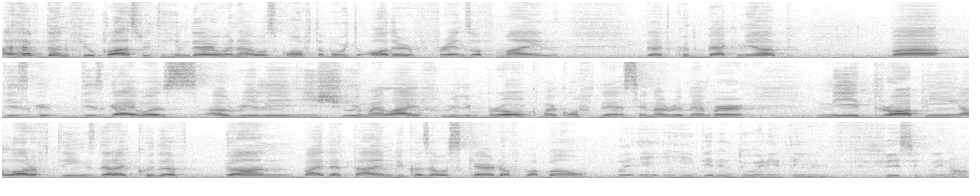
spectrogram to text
I have done a few classes with him there when I was comfortable with other friends of mine that could back me up. But this this guy was a really issue in my life. Really broke my confidence, and I remember me dropping a lot of things that I could have done by that time because I was scared of Babão. But he, didn't do anything physically, no?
